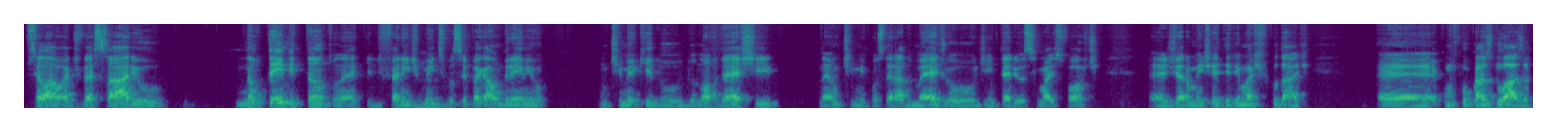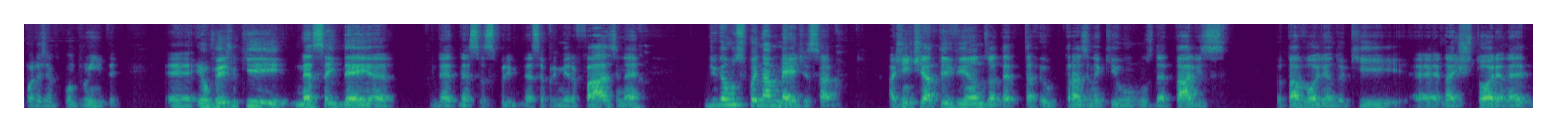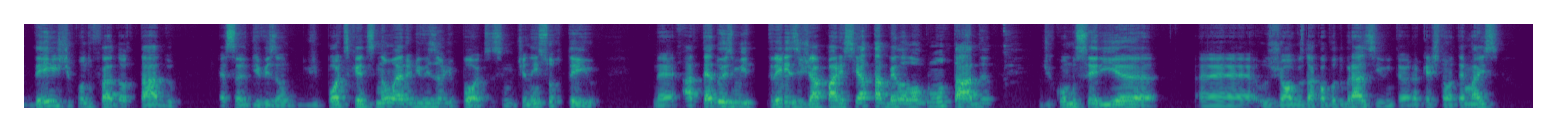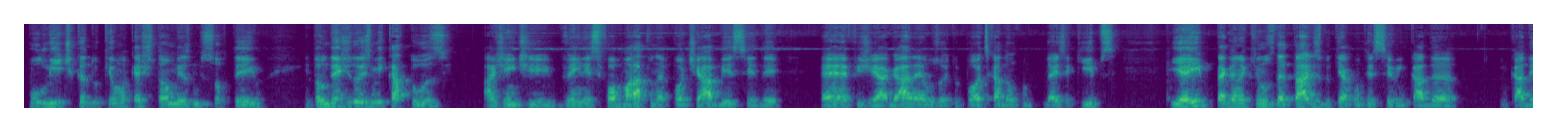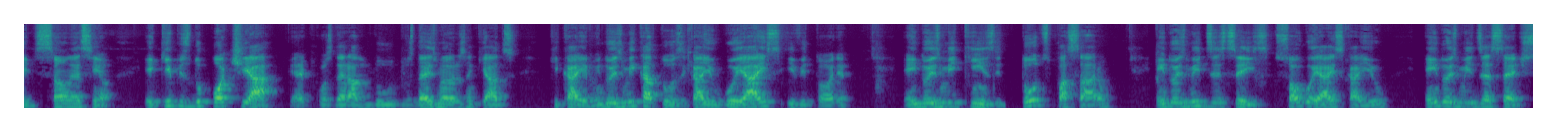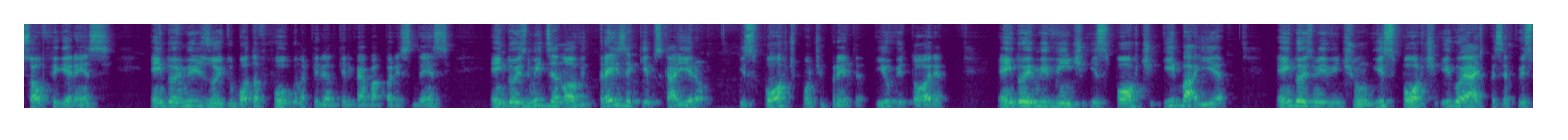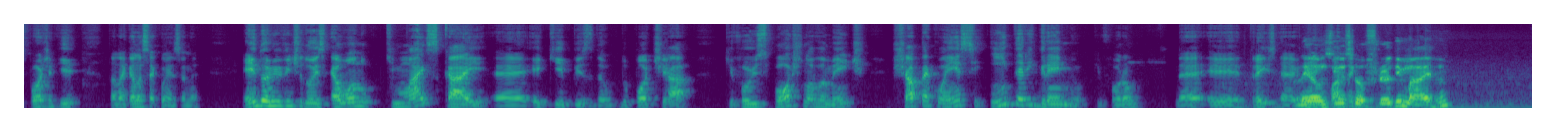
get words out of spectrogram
sei lá, o adversário não teme tanto, né? Que, diferentemente, se você pegar um Grêmio um time aqui do, do Nordeste, né, um time considerado médio ou de interior assim, mais forte, é, geralmente aí teria mais dificuldade. É, como foi o caso do Asa, por exemplo, contra o Inter. É, eu vejo que nessa ideia, né, nessas, nessa primeira fase, né, digamos foi na média, sabe? A gente já teve anos, até tra eu trazendo aqui uns detalhes, eu estava olhando aqui é, na história, né, desde quando foi adotado essa divisão de potes, que antes não era divisão de potes, assim, não tinha nem sorteio. Né? Até 2013 já aparecia a tabela logo montada de como seria é, os jogos da Copa do Brasil. Então era uma questão até mais política do que uma questão mesmo de sorteio. Então, desde 2014, a gente vem nesse formato, né? Pote A, B, C, D, E, F, G, H, né? Os oito potes, cada um com dez equipes. E aí, pegando aqui uns detalhes do que aconteceu em cada, em cada edição, né? Assim, ó, equipes do Pote A, que é considerado do, dos 10 maiores ranqueados que caíram. Em 2014 caiu Goiás e Vitória. Em 2015 todos passaram. Em 2016 só o Goiás caiu. Em 2017 só o Figueirense. Em 2018 o Botafogo, naquele ano que ele caiu para a Aparecidense. Em 2019 três equipes caíram: Esporte, Ponte Preta e o Vitória. Em 2020 Esporte e Bahia. Em 2021 Esporte e Goiás. Percebe que o Esporte aqui Está naquela sequência, né? Em 2022 é o ano que mais cai é, equipes do, do Pote A, que foi o Esporte novamente, Chapecoense, Inter e Grêmio, que foram né, três. É, Leãozinho sofreu demais, viu?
